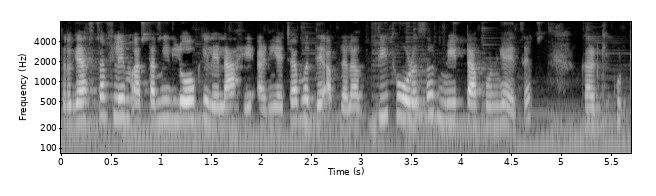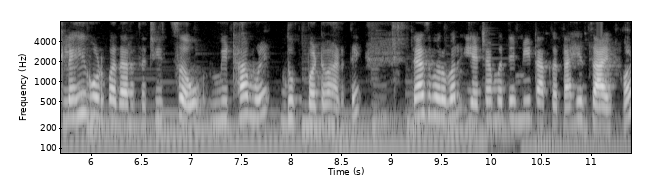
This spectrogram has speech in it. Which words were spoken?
तर गॅसचा फ्लेम आता मी लो केलेला आहे आणि याच्यामध्ये आपल्याला अगदी थोडंसं मीठ टाकून घ्यायचंय. कारण की कुठल्याही गोड पदार्थाची चव मिठामुळे दुप्पट वाढते. त्याचबरोबर याच्यामध्ये मी टाकत आहे जायफळ.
